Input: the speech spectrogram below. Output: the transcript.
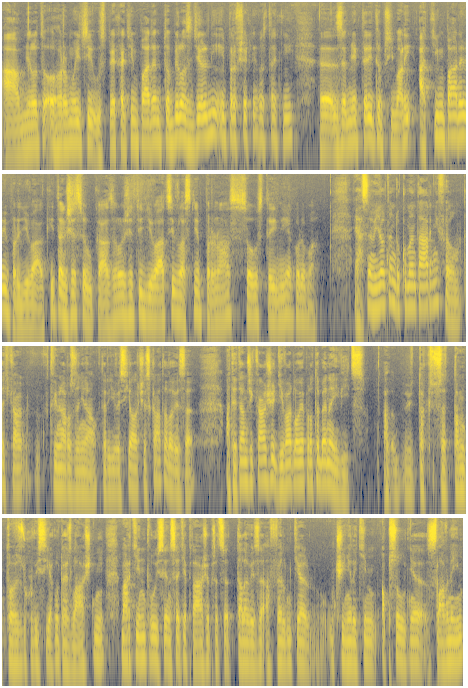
a mělo to ohromující úspěch a tím pádem to bylo sdělné i pro všechny ostatní e, země, které to přijímali a tím pádem i pro diváky, takže se ukázalo, že ty diváci vlastně pro nás jsou stejní jako doma. Já jsem viděl ten dokumentární film teďka k tvým narozeninám, který vysílal Česká televize a ty tam říkáš, že divadlo je pro tebe nejvíc. A tak se tam to vzduchu vysí, jako to je zvláštní. Martin, tvůj syn, se tě ptá, že přece televize a film tě učinili tím absolutně slavným.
